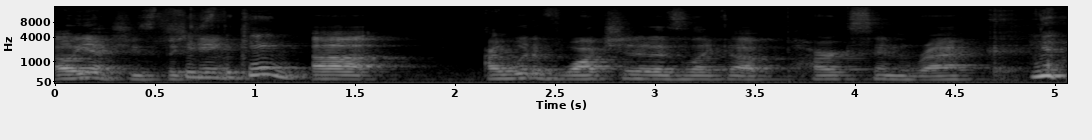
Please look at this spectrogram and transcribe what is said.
oh yeah, she's the she's king. the king. Uh, I would have watched it as like a Parks and Rec yes.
